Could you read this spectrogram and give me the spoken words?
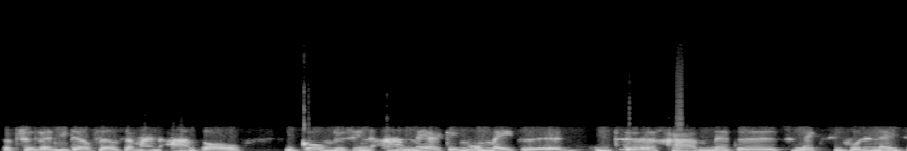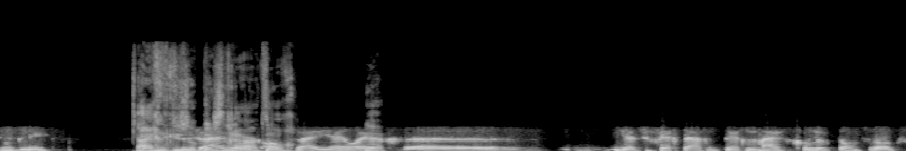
dat zullen er niet heel veel zijn, maar een aantal, die komen dus in aanmerking om mee te, eh, gaan met de selectie voor de Nations League. Eigenlijk is dus dat best raar, toch? Als zij heel Ja. erg, ja, ze vechten eigenlijk tegen hun eigen geluk dan straks.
